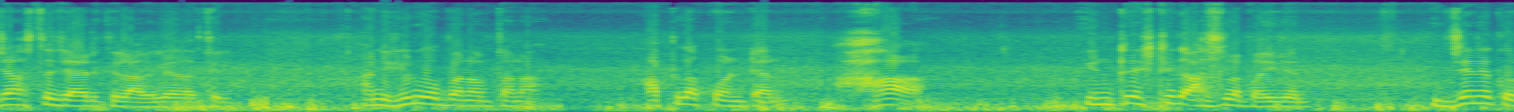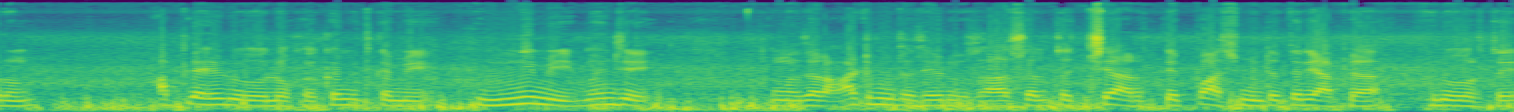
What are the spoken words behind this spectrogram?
जास्त जाहिराती लागल्या जातील. आणि व्हिडिओ बनवताना आपला कॉन्टेंट हा इंटरेस्टिंग असला पाहिजे. जेणेकरून आपल्या व्हिडिओ लोक कमीत कमी निमी म्हणजे जर आठ मिनटाचा व्हिडिओचा असेल तर चार ते पाच मिनटं तरी आपल्या व्हिडिओवर ते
